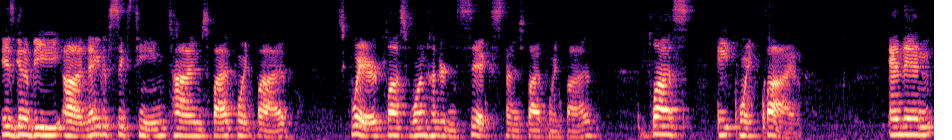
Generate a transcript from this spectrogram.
is going to be uh, negative 16 times 5.5 squared plus 106 times 5.5 plus 8.5. And then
